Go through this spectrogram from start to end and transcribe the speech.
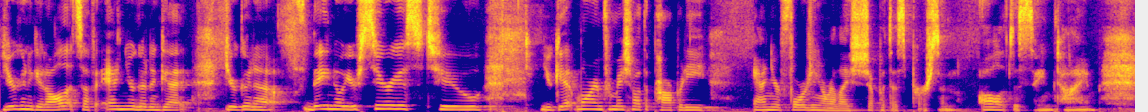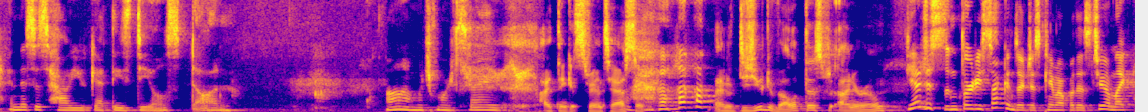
You're going to get all that stuff and you're going to get, you're going to, they know you're serious too. You get more information about the property and you're forging a relationship with this person all at the same time. And this is how you get these deals done. Ah, much more to say. I think it's fantastic. and did you develop this on your own? Yeah, just in 30 seconds, I just came up with this too. I'm like,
